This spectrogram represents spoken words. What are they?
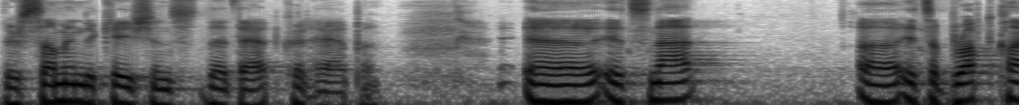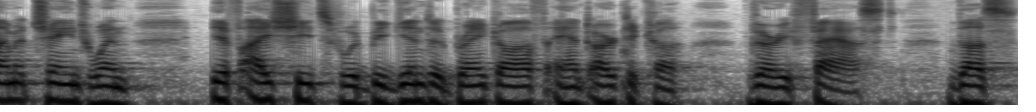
There's some indications that that could happen. Uh, it's not, uh, it's abrupt climate change when if ice sheets would begin to break off Antarctica very fast. Thus,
